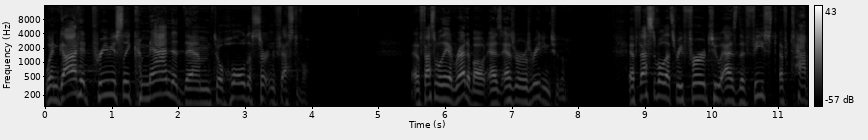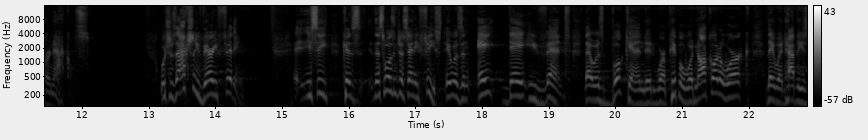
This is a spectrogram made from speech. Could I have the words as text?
when God had previously commanded them to hold a certain festival. A festival they had read about as Ezra was reading to them. A festival that's referred to as the Feast of Tabernacles, which was actually very fitting. You see, because this wasn't just any feast, it was an eight day event that was bookended where people would not go to work, they would have these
